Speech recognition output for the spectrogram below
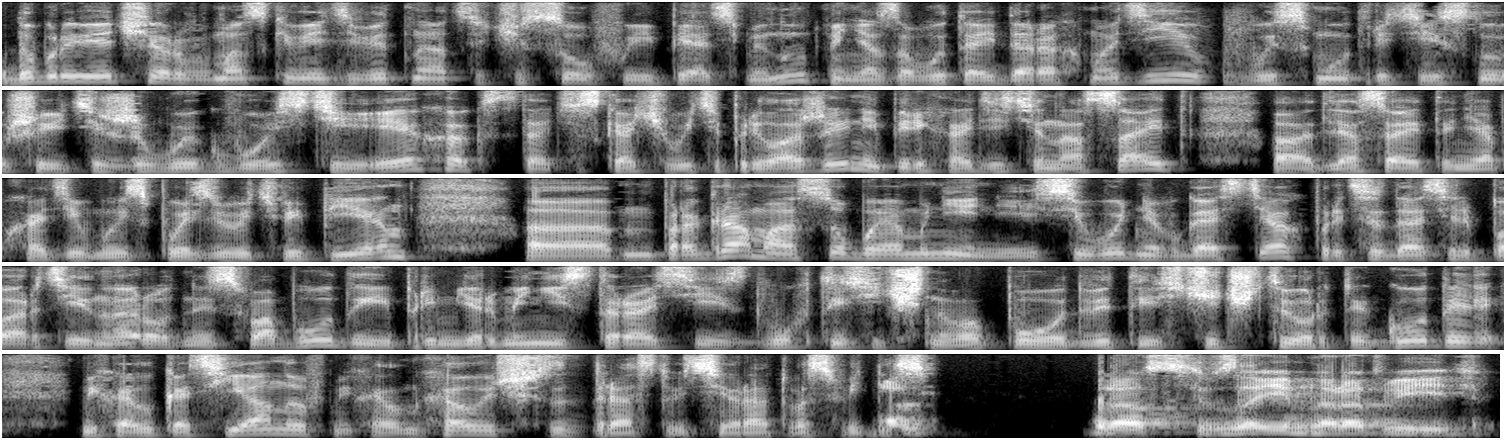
Добрый вечер. В Москве 19 часов и 5 минут. Меня зовут Айдар Ахмадиев. Вы смотрите и слушаете «Живой гвоздь» и «Эхо». Кстати, скачивайте приложение, переходите на сайт. А, для сайта необходимо использовать VPN. А, программа «Особое мнение». Сегодня в гостях председатель партии «Народной свободы» и премьер-министр России с 2000 по 2004 годы Михаил Касьянов. Михаил Михайлович, здравствуйте. Рад вас видеть. Здравствуйте. Взаимно рад видеть.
